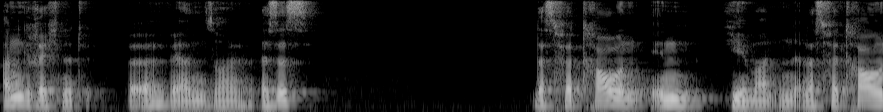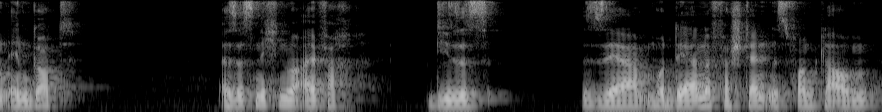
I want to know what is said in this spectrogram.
angerechnet äh, werden soll. Es ist das Vertrauen in jemanden, das Vertrauen in Gott. Es ist nicht nur einfach dieses sehr moderne Verständnis von Glauben,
